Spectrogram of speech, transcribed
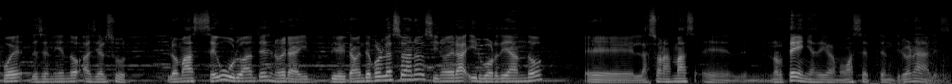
fue descendiendo hacia el sur. Lo más seguro antes no era ir directamente por el océano, sino era ir bordeando eh, las zonas más eh, norteñas, digamos, más septentrionales.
